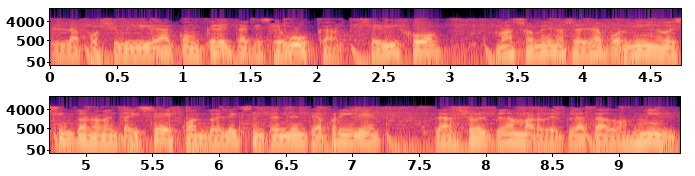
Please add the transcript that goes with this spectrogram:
la posibilidad concreta que se busca. Se dijo más o menos allá por 1996 cuando el ex intendente Aprile lanzó el Plan Mar del Plata 2000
